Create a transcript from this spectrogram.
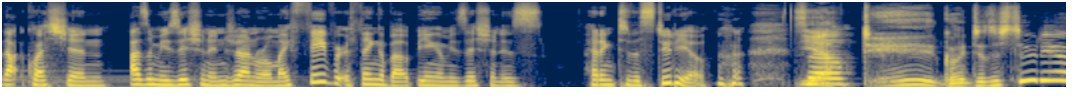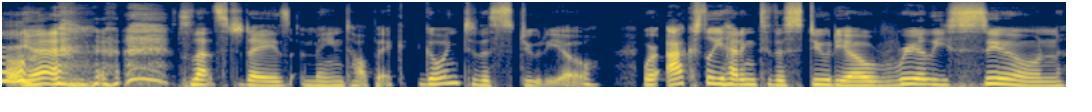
that question as a musician in general, my favorite thing about being a musician is heading to the studio. so, Yeah. Dude, going to the studio. yeah. so that's today's main topic. Going to the studio. We're actually heading to the studio really soon.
